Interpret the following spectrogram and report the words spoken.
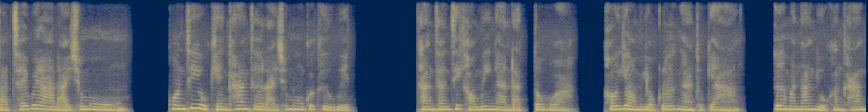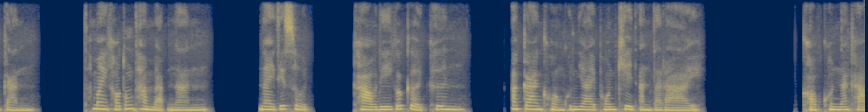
ตัดใช้เวลาหลายชั่วโมง คนที่อยู่เคียงข้างเธอหลายชั่วโมงก็คือวิทย์ทางทั้งที่เขามีงานรัดตัว เขายอมยกเลิกงานทุกอย่าง เพื่อมานั่งอยู่ข้างๆกันทำไมเขาต้องทำแบบนั้น ในที่สุด ข่าวดีก็เกิดขึ้น อาการของคุณยายพ้นขีดอันตราย ขอบคุณนะคะ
